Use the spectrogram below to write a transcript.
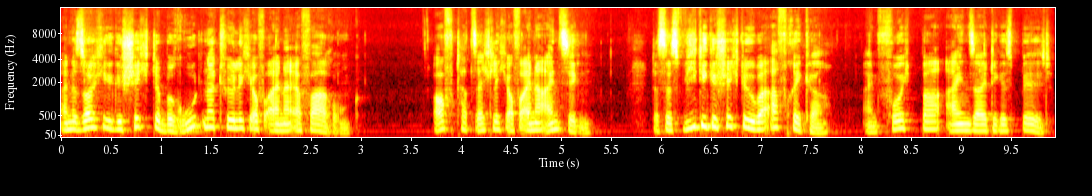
Eine solche Geschichte beruht natürlich auf einer Erfahrung, oft tatsächlich auf einer einzigen. Das ist wie die Geschichte über Afrika, ein furchtbar einseitiges Bild.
